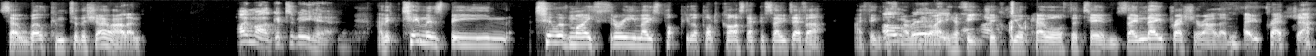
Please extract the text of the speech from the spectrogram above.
So, welcome to the show, Alan. Hi, Mark. Good to be here. I think Tim has been two of my three most popular podcast episodes ever. I think, Oh, if I remember really? rightly, have featured your co-author Tim. So no pressure, Alan. No pressure.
